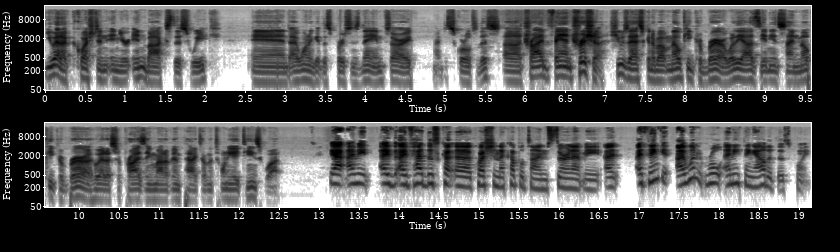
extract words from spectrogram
you had a question in your inbox this week, and I want to get this person's name. Sorry, I to scroll to this. Uh, Tribe fan Trisha. She was asking about Melky Cabrera. What are the odds the Indians signed Melky Cabrera, who had a surprising amount of impact on the 2018 squad? Yeah, I mean, I've I've had this uh, question a couple times thrown at me. I I think I wouldn't rule anything out at this point.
